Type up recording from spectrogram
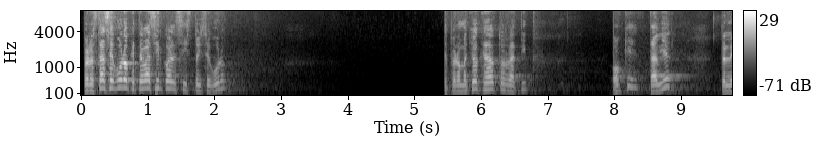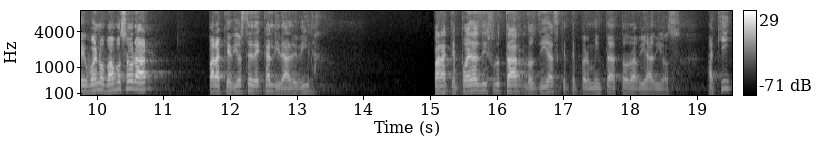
Pero ¿estás seguro que te vas a ir con él? Sí, estoy seguro. Pero me quiero quedar otro ratito. Ok, está bien. Entonces le digo, bueno, vamos a orar para que Dios te dé calidad de vida, para que puedas disfrutar los días que te permita todavía Dios. Aquí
